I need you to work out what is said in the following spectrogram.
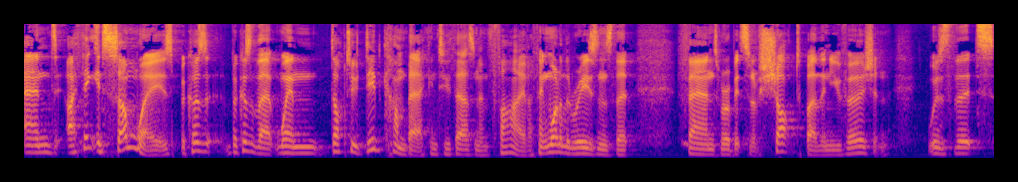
and I think in some ways, because, because of that, when Doctor Who did come back in 2005, I think one of the reasons that fans were a bit sort of shocked by the new version was that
